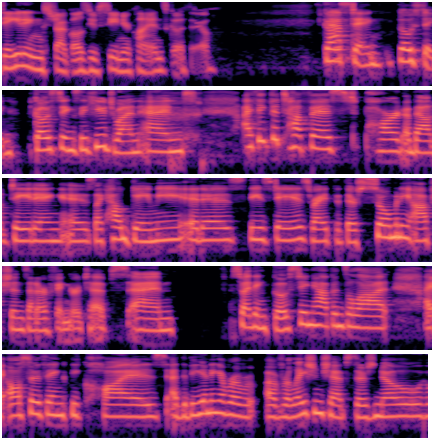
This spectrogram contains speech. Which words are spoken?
dating struggles you've seen your clients go through? Ghosting. Ghosting. Ghosting's a huge one. And I think the toughest part about dating is like how gamey it is these days, right? That there's so many options at our fingertips. And so I think ghosting happens a lot. I also think because at the beginning of, re- of relationships, there's no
